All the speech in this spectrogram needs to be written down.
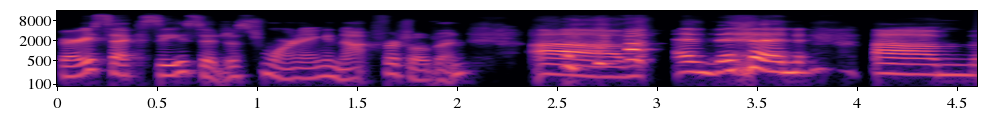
very sexy. So just warning, not for children. Um, and then um,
